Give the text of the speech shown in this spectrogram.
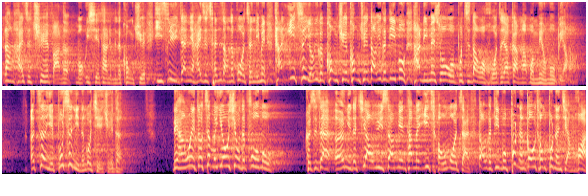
让孩子缺乏了某一些他里面的空缺，以至于在你孩子成长的过程里面，他一直有一个空缺，空缺到一个地步，他里面说：“我不知道我活着要干嘛，我没有目标。”而这也不是你能够解决的。两位都这么优秀的父母。可是，在儿女的教育上面，他们一筹莫展，到一个地步不能沟通、不能讲话，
